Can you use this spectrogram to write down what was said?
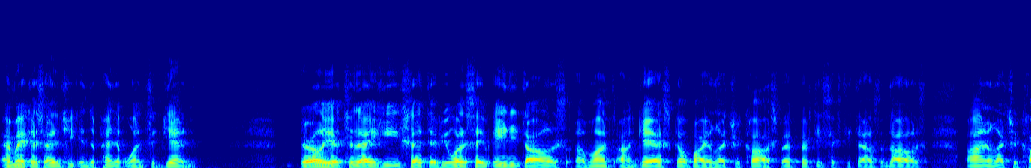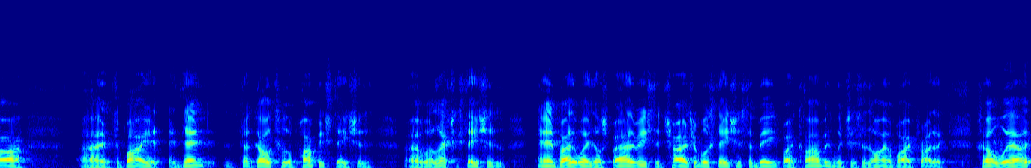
and make us energy independent once again. Earlier today, he said that if you want to save $80 a month on gas, go buy electric car. Spend $50,000, $60,000 on an electric car uh, to buy it, and then to go to a pumping station, uh, electric station. And by the way, those batteries, the chargeable stations, they're made by carbon, which is an oil byproduct. So where,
